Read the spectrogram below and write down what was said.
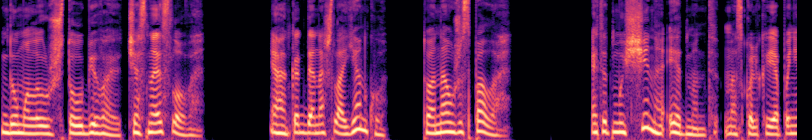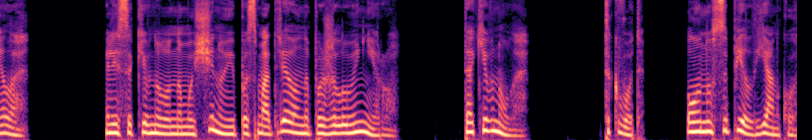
Думала уж, что убивают, честное слово. А когда нашла Янку, то она уже спала. Этот мужчина, Эдмонд, насколько я поняла. Лиса кивнула на мужчину и посмотрела на пожилую Ниру. Так кивнула. Так вот, он усыпил Янку.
